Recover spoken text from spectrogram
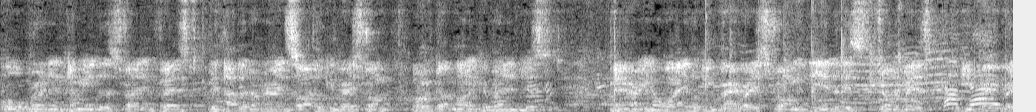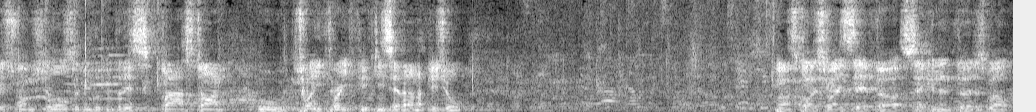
all Brennan coming into the straight in first, with Hubbard on her inside, looking very strong. Well, we've got Monica Brennan just powering away, looking very, very strong at the end of this 200 metres. Looking very, very strong. She'll also be looking for this fast time. Ooh, 23.57 unofficial. Nice close race there for second and third as well.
